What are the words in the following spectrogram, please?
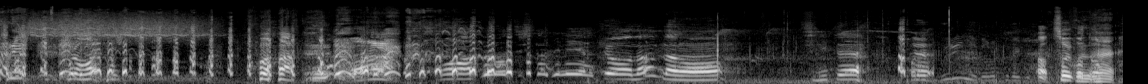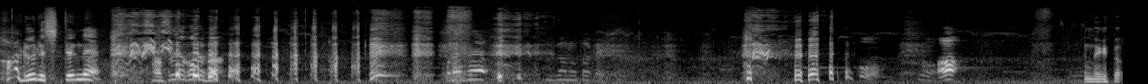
りこれ終わりもうアプローチしたくねえよ今日何なの死にてこれグリーンにドロップできるあそういうこと、はいはルール知ってんねさすがゴルファーこれで膝の高いこうあなんだけど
